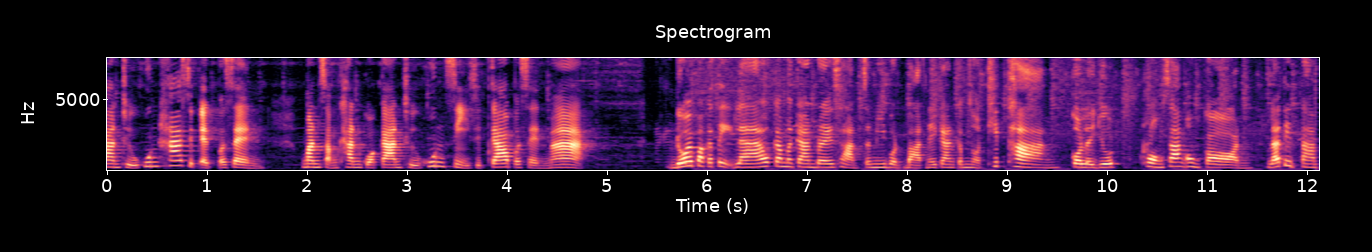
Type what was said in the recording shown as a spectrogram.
การถือหุ้น 51%มันสำคัญกว่าการถือหุ้น 49%มาก โดยปกติแล้วกรรมการบริษัทจะมีบทบาทในการกำหนดทิศทาง กลยุทธ์ โครงสร้างองค์กร และติดตาม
